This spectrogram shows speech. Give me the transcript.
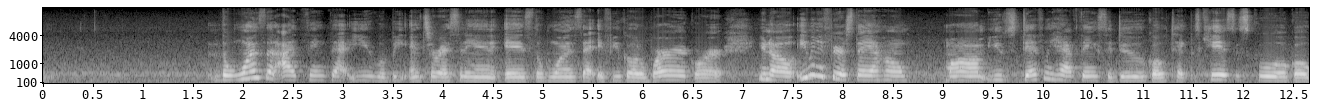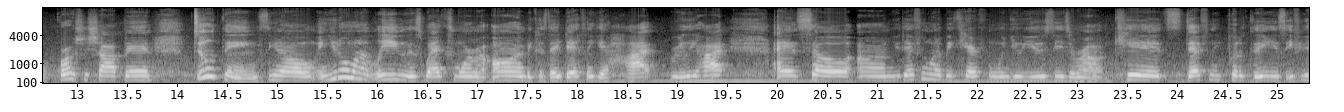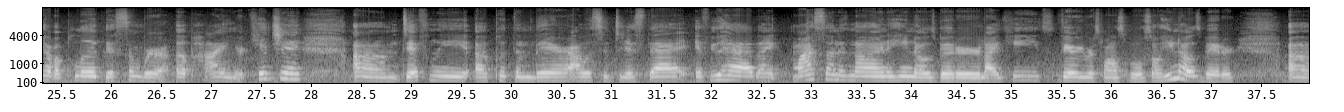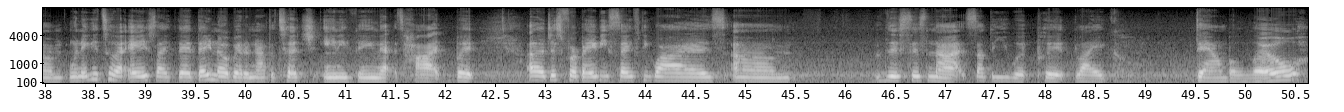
the ones that I think that you would be interested in is the ones that if you go to work or you know even if you're a stay-at-home mom you definitely have things to do. Go take the kids to school. Go grocery shopping. Do things you know. And you don't want to leave this wax warmer on because they definitely get hot really hot and so um, you definitely want to be careful when you use these around kids. Definitely put these if you have a plug that's somewhere up high in your kitchen um, definitely uh, put them there. I would suggest that. If you have like my son is nine and he knows better. Like he's very responsible so he knows better. Um, when they get to an age like that they know better not to touch anything that's hot. But uh, just for baby safety wise um, this is not something you would put like down below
